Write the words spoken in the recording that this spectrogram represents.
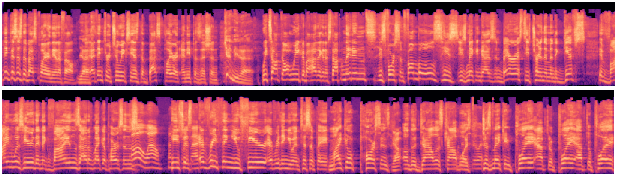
think this is the best player in the NFL. Yes. I I think through two weeks, he is the best player at any position. Give me that. We talked all week about how they're going to stop him. They didn't. He's forcing fumbles. He's he's making guys embarrassed. He's turning them into gifts. If Vine was here, they'd make vines out of Micah Parsons. Oh wow, That's a he's just throwback. everything you fear, everything you anticipate. Micah Parsons Yeah. of the Dallas Cowboys, just making play after play after play.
